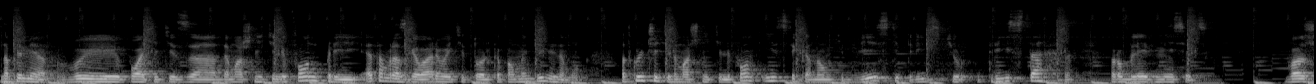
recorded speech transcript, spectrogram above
Например, вы платите за домашний телефон, при этом разговариваете только по мобильному. Отключите домашний телефон и сэкономьте 230-300 рублей в месяц. Ваш,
